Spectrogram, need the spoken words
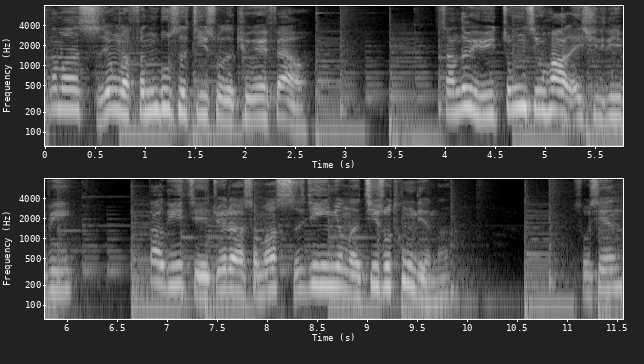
那么，使用了分布式技术的 QK File。相对于中心化的 HTTP，到底解决了什么实际应用的技术痛点呢？首先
